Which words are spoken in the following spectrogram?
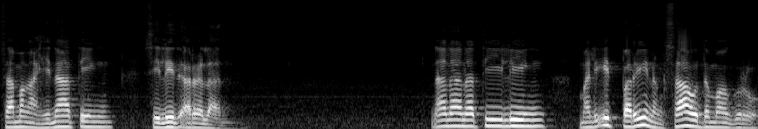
sa mga hinating silid-aralan. Nananatiling maliit pa rin ang sahod ng mga guro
